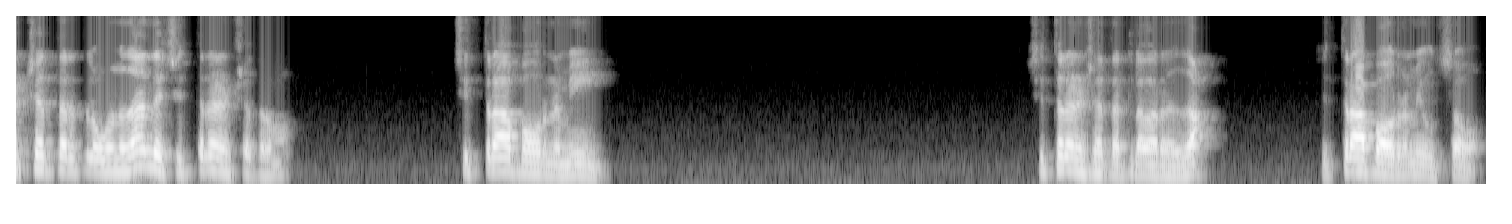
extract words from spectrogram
நட்சத்திரத்துல ஒண்ணுதான் இந்த சித்திர நட்சத்திரம். சித்ரா பௌர்ணமி. சித்திர நட்சத்திரத்துல வர்றதுதான். சித்ரா பௌர்ணமி உற்சவம்.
